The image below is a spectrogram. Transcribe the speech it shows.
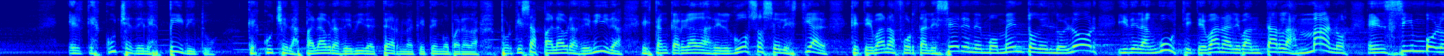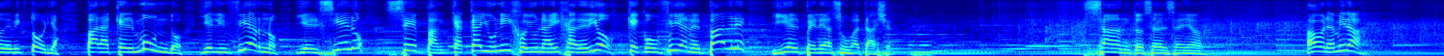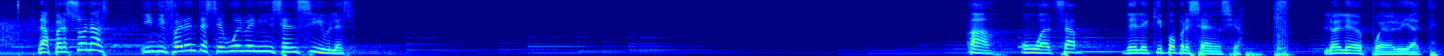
El que escuche del Espíritu que escuche las palabras de vida eterna que tengo para dar. Porque esas palabras de vida están cargadas del gozo celestial que te van a fortalecer en el momento del dolor y de la angustia y te van a levantar las manos en símbolo de victoria para que el mundo y el infierno y el cielo sepan que acá hay un hijo y una hija de Dios que confía en el Padre y Él pelea sus batallas. Santo sea el Señor. Ahora, mira, las personas indiferentes se vuelven insensibles. Ah, un WhatsApp del equipo presencia. Lo leo después, olvídate.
